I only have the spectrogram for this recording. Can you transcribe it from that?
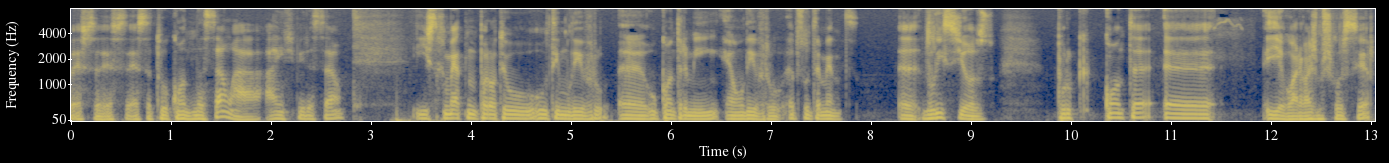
esta, esta, esta tua condenação à, à inspiração. E isto remete-me para o teu último livro, uh, O Contra Mim. É um livro absolutamente uh, delicioso, porque conta, uh, e agora vais-me esclarecer,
